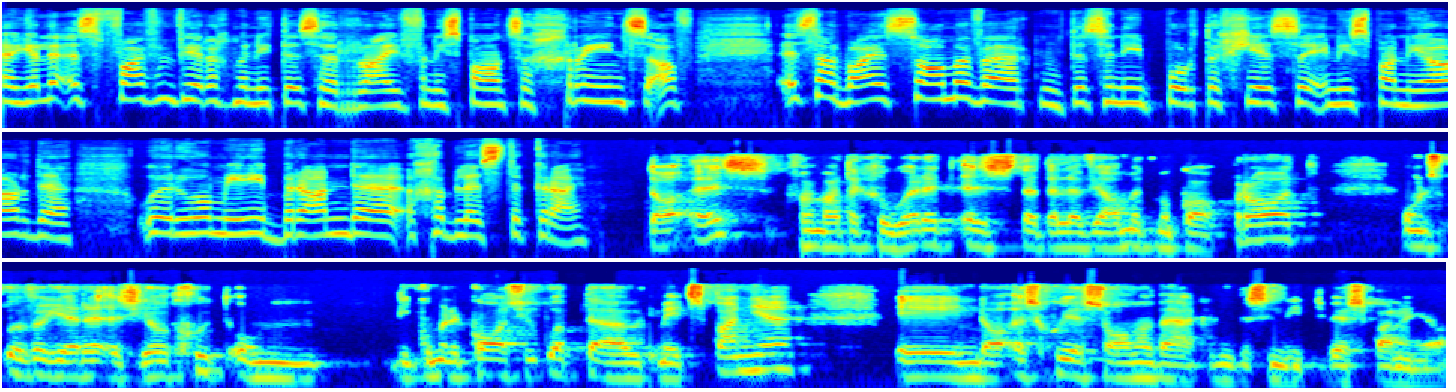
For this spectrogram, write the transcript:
Nou julle is 45 minute se ry van die Spaanse grens af. Is daar baie samewerking tussen die Portugese en die Spanjaarde oor hoe om hierdie brande geblus te kry? Daar is van wat ek gehoor het is dat hulle wel met mekaar praat. Ons owerhede is heel goed om die kommunikasie oop te hou met Spanje en daar is goeie samewerking tussen die twee spanne ja.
